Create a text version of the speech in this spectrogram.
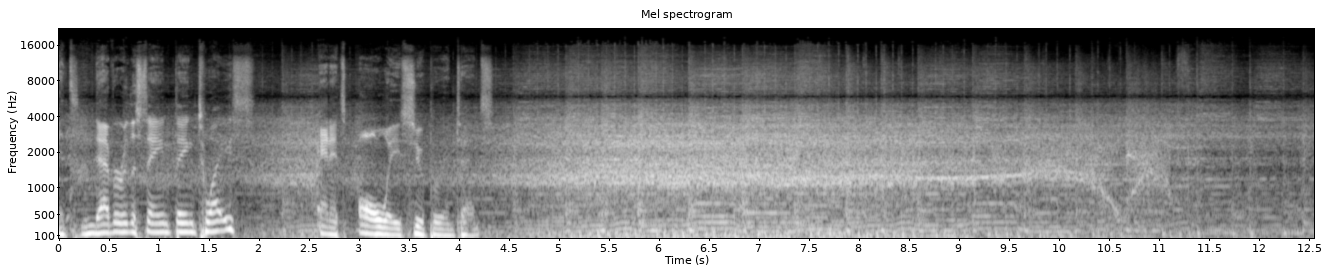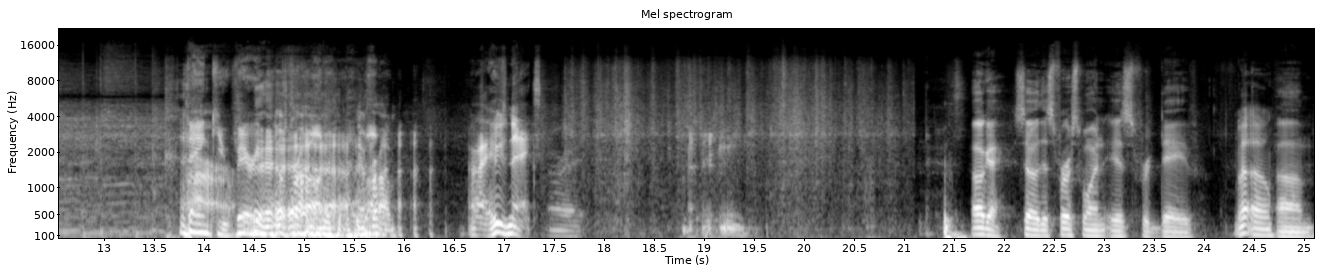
it's never the same thing twice, and it's always super intense. Thank you very much. No problem. No problem. All right, who's next? All right. okay, so this first one is for Dave. Uh oh.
